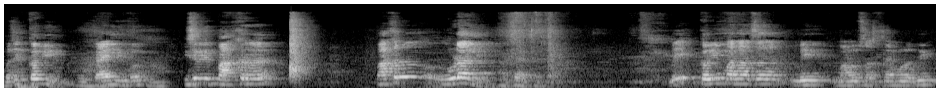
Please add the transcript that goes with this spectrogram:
म्हणजे कवी काय लिहितो? ही सगळी पाखर पाखर उडाली. अच्छा अच्छा. मी कवी मनाचा मी माणूस असल्यामुळे ती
